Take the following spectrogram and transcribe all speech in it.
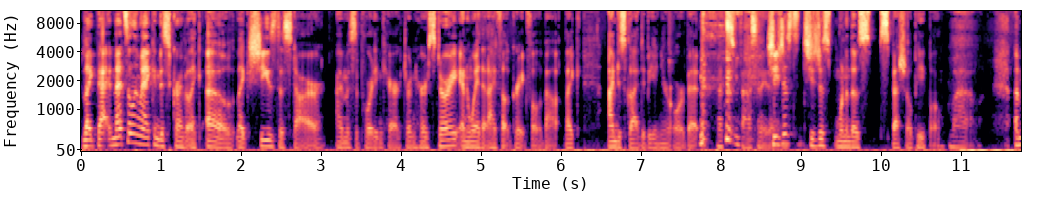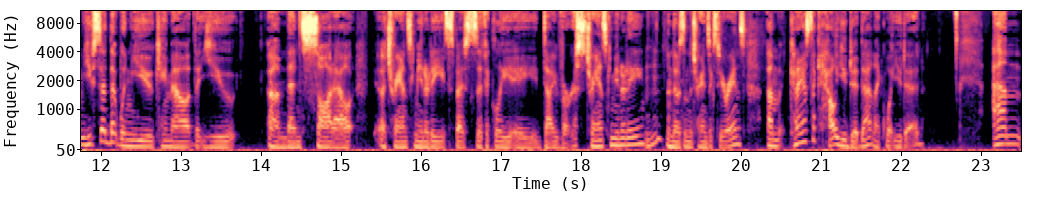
Like that and that's the only way I can describe it like oh, like she's the star. I'm a supporting character in her story in a way that I felt grateful about. Like I'm just glad to be in your orbit. That's fascinating. she's just she's just one of those special people. Wow. Um, you've said that when you came out that you um, then sought out a trans community, specifically a diverse trans community, and those in the trans experience. Um, can I ask like how you did that, like what you did? Um,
